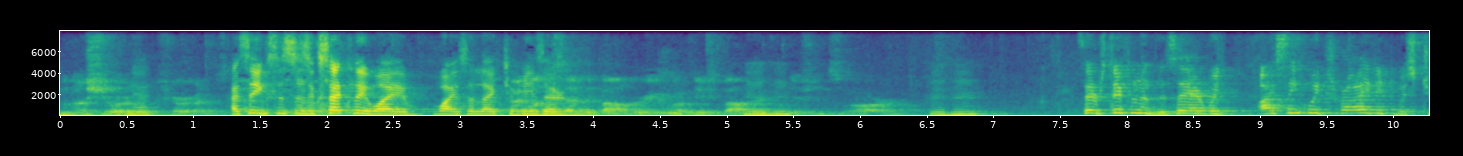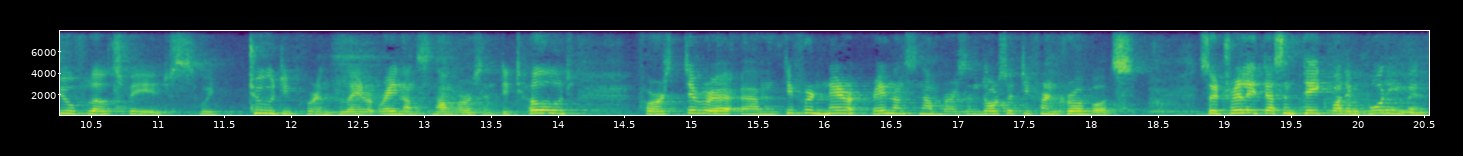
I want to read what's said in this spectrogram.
No, no, sure, Yeah. sure. I think this is exactly why why they like to be there. the boundary, what these boundary Mhm. conditions are. hmm There's definitely there. With, I think we tried it with two float speeds, with two different Reynolds numbers, and it held for different, um, different Reynolds numbers and also different robots. So it really doesn't take what embodiment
